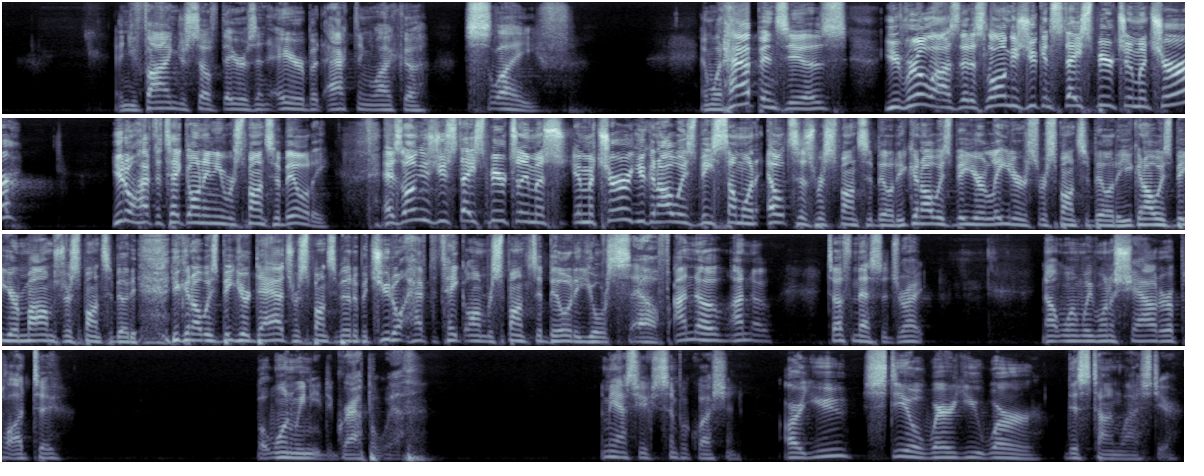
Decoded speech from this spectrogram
And you find yourself there as an heir, but acting like a slave. And what happens is you realize that as long as you can stay spiritually mature, you don't have to take on any responsibility. As long as you stay spiritually mature, you can always be someone else's responsibility. You can always be your leader's responsibility. You can always be your mom's responsibility. You can always be your dad's responsibility, but you don't have to take on responsibility yourself. I know, I know. Tough message, right? Not one we want to shout or applaud to, but one we need to grapple with. Let me ask you a simple question Are you still where you were this time last year?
